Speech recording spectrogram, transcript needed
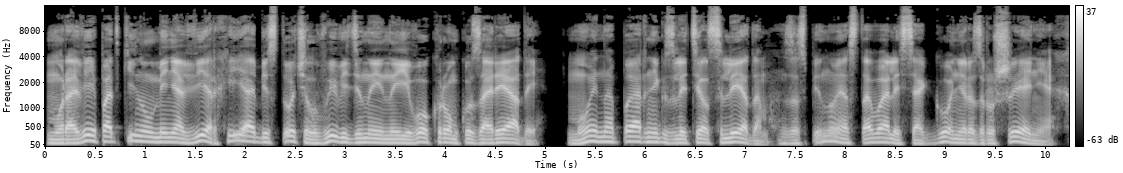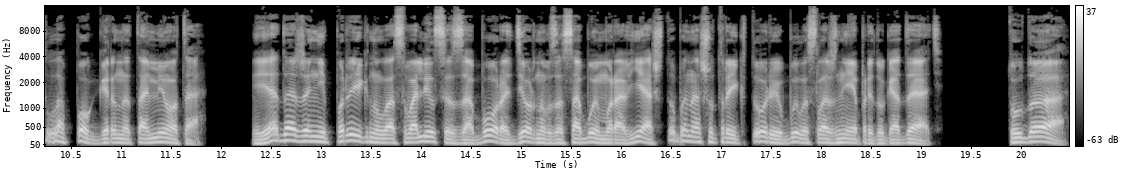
Муравей подкинул меня вверх, и я обесточил выведенные на его кромку заряды. Мой напарник взлетел следом. За спиной оставались огонь и разрушение, хлопок гранатомета. Я даже не прыгнул, а свалился с забора, дернув за собой муравья, чтобы нашу траекторию было сложнее предугадать. «Туда!»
